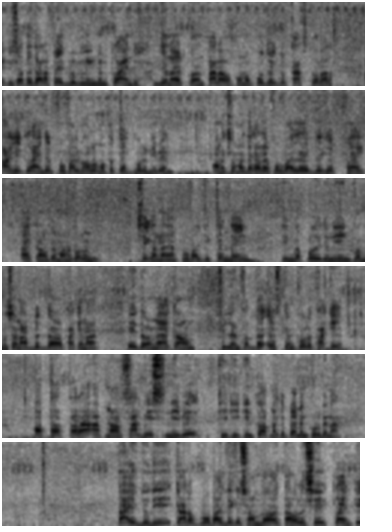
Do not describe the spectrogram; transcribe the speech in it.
একই সাথে যারা ফেসবুক লিঙ্কডিন ক্লায়েন্ট জেনারেট করেন, তারাও কোনো প্রজেক্ট কাজ করার আগে ক্লায়েন্টের প্রোফাইল ভালো মতো চেক করে নেবেন। অনেক সময় দেখা যায় প্রোফাইলে দেখে ফ্যাক অ্যাকাউন্টে মনে করুন, সেখানে প্রোফাইল পিকচার নেই কিংবা প্রয়োজনীয় ইনফরমেশন আপডেট দেওয়া থাকে না। এই ধরনের অ্যাকাউন্ট ফ্রিল্যান্সারদের স্ক্যাম করে থাকে। অর্থাৎ তারা আপনার সার্ভিস নেবে, ঠিকই কিন্তু আপনাকে পেমেন্ট করবে না। তাই যদি কারও প্রোফাইল দেখে সন্দেহ হয়, তাহলে সেই ক্লায়েন্টকে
